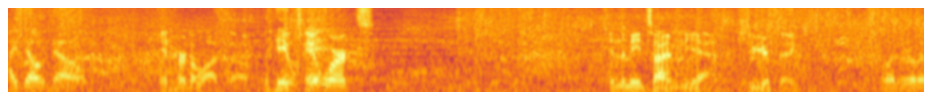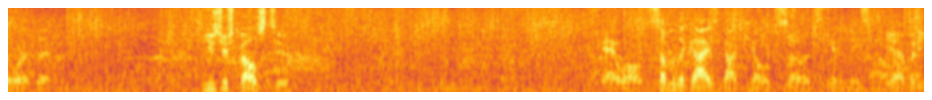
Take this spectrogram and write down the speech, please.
I don't know. It hurt a lot, though. It it, it worked. In the meantime, yeah, do your thing. It wasn't really worth it. Use your spells too. Okay, well, some of the guys got killed, so it's giving me some. Yeah, but he,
